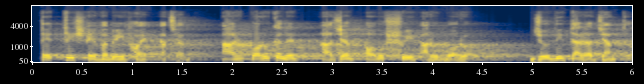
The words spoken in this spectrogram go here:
তেত্রিশ এভাবেই হয় আজাব আর পরকালের আজাব অবশ্যই আরও বড়, যদি তারা জানত।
